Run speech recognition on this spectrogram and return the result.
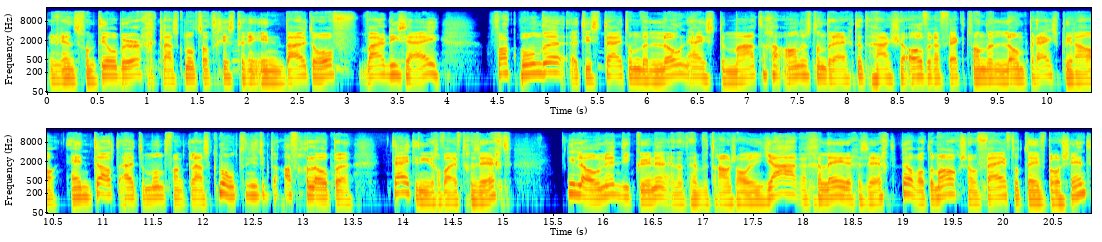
Rens van Tilburg. Klaas Knot zat gisteren in Buitenhof, waar die zei... Vakbonden, het is tijd om de looneis te matigen, anders dan dreigt het haasje overeffect van de loonprijsspiraal. En dat uit de mond van Klaas Knot, die natuurlijk de afgelopen tijd in ieder geval heeft gezegd... die lonen die kunnen, en dat hebben we trouwens al jaren geleden gezegd... wel wat omhoog, zo'n 5 tot 7 procent.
